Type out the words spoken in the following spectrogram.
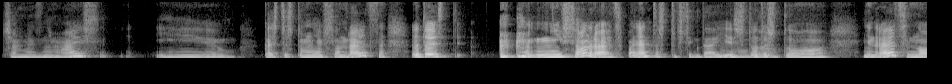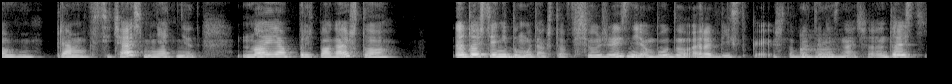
чем я занимаюсь. И кажется, что мне все нравится. Ну, то есть не все нравится. Понятно, что всегда есть ну, что-то, да. что не нравится, но прямо сейчас менять нет. Но я предполагаю, что ну, то есть я не думаю так, что всю жизнь я буду арабисткой, чтобы ага. это не значило. Ну, то есть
